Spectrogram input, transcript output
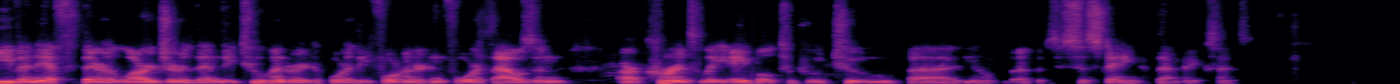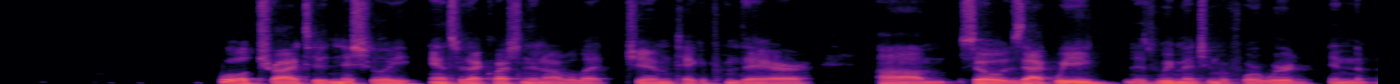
even if they're larger than the 200 or the 404,000 are currently able to, to uh, you know, sustain, if that makes sense. We'll try to initially answer that question, then I will let Jim take it from there. Um, so Zach, we, as we mentioned before, we're in the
